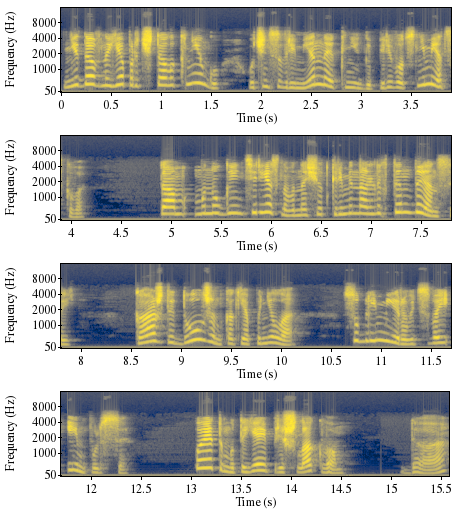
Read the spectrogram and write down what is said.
Недавно я прочитала книгу, очень современная книга, перевод с немецкого. Там много интересного насчет криминальных тенденций. Каждый должен, как я поняла, сублимировать свои импульсы. Поэтому-то я и пришла к вам. Да.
